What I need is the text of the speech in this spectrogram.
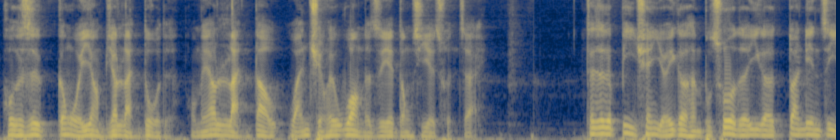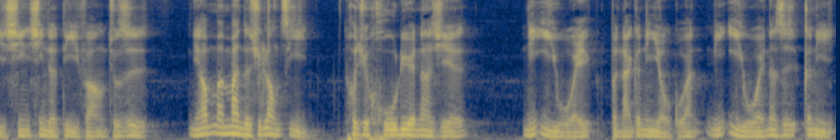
或者是跟我一样比较懒惰的。我们要懒到完全会忘的这些东西的存在。在这个币圈有一个很不错的一个锻炼自己心性的地方，就是。你要慢慢的去让自己会去忽略那些你以为本来跟你有关，你以为那是跟你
